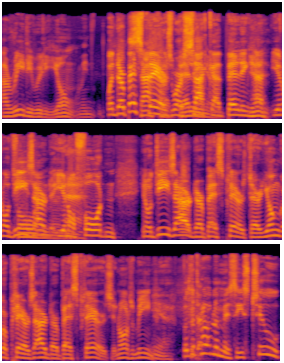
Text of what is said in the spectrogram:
are really, really young. I mean, Well, their best Saka, players were Bellingham. Saka, Bellingham. Yeah, You know, these are you know yeah. Foden. You know, these are their best players. Their younger players are their best players. You know what I mean? Yeah, but the problem is he's too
